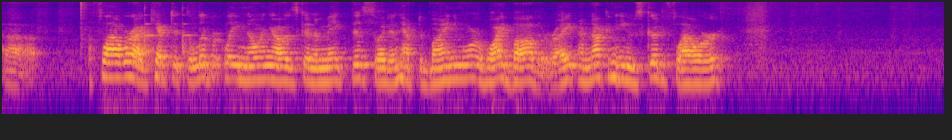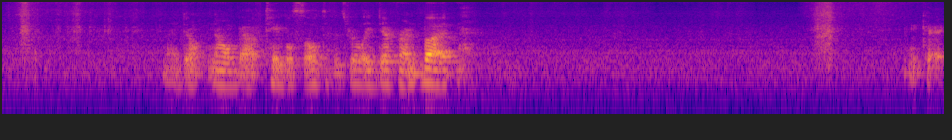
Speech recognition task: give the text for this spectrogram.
uh, flour. I kept it deliberately knowing I was going to make this so I didn't have to buy anymore. Why bother, right? I'm not going to use good flour. I don't know about table salt if it's really different, but okay.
